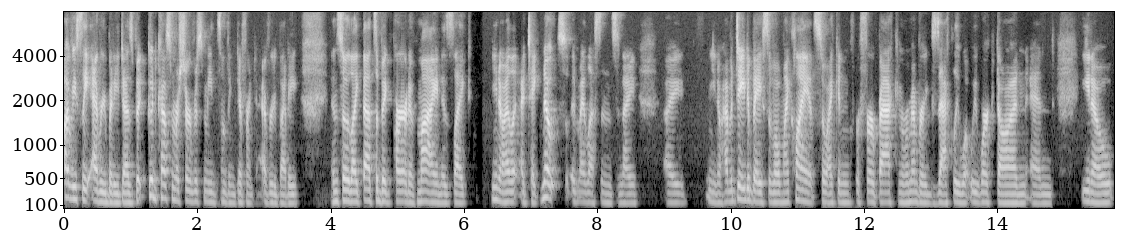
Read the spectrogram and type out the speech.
obviously everybody does but good customer service means something different to everybody and so like that's a big part of mine is like you know i, I take notes in my lessons and i i you know have a database of all my clients so i can refer back and remember exactly what we worked on. And you know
